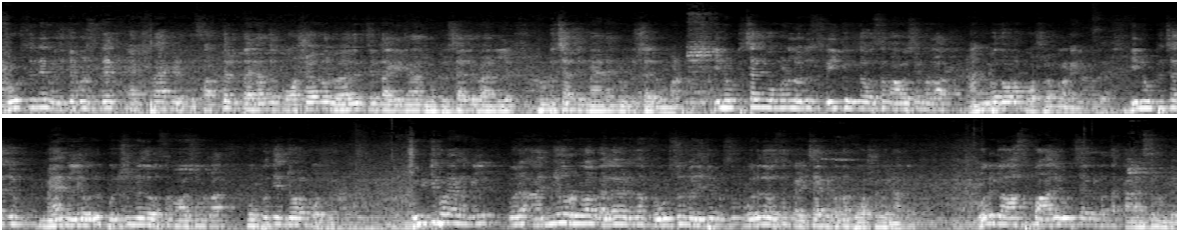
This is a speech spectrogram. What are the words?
ഫ്രൂട്ട്സിന്റെയും വെജിറ്റബിൾസിന്റെയും എക്സ്ട്രാക്ട് എടുത്ത് സത്ത് എടുത്ത് അതിനകത്ത് പോഷകങ്ങൾ വേർതിരിച്ചുണ്ടാക്കിയിരിക്കുന്ന ന്യൂട്രിച്ചാർജ് ബ്രാൻഡിൽ Nutricharge man and Nutricharge woman ഈ ന്യൂട്രിച്ചാർജ് വുമണിൽ ഒരു സ്ത്രീക്ക് ഒരു ദിവസം ആവശ്യമുള്ള അൻപതോളം പോഷകങ്ങൾ അടങ്ങിയിട്ടുണ്ട് ഈ ന്യൂട്രിച്ചാർജ് മാനിൽ ഒരു പുരുഷന് ഒരു ദിവസം ആവശ്യമുള്ള മുപ്പത്തിയഞ്ചോളം പോഷകങ്ങൾ. ചുരുക്കി പറയുകയാണെങ്കിൽ ഒരു രൂപ വില വരുന്ന ഫ്രൂട്ട്സും വെജിറ്റബിൾസും ഒരു ദിവസം കഴിച്ചാൽ കിട്ടുന്ന പോഷകം ഇതിനകത്തുണ്ട്. ഒരു ഗ്ലാസ് പാൽ കുടിച്ചാൽ കിട്ടുന്ന കാൽസ്യമുണ്ട്.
